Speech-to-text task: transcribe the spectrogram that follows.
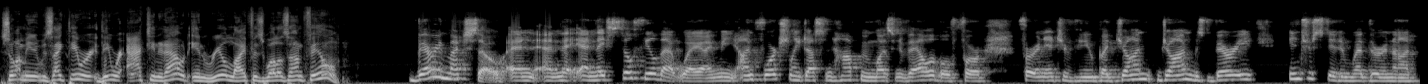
So I mean, it was like they were they were acting it out in real life as well as on film. Very much so, and and they, and they still feel that way. I mean, unfortunately, Dustin Hoffman wasn't available for for an interview, but John John was very interested in whether or not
